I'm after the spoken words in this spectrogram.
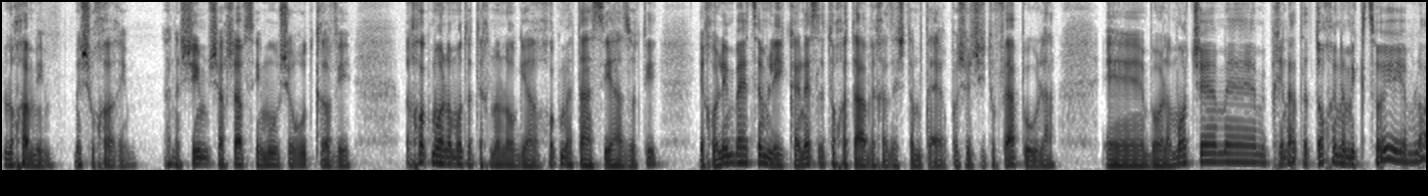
לוחמים משוחררים אנשים שעכשיו סיימו שירות קרבי רחוק מעולמות הטכנולוגיה רחוק מהתעשייה הזאתי יכולים בעצם להיכנס לתוך התווך הזה שאתה מתאר פה של שיתופי הפעולה אה, בעולמות שהם אה, מבחינת התוכן המקצועי הם לא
